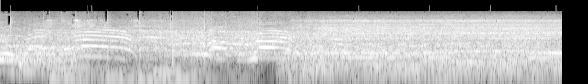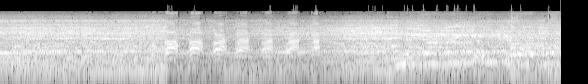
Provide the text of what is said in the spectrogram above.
low. Fucking right! That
